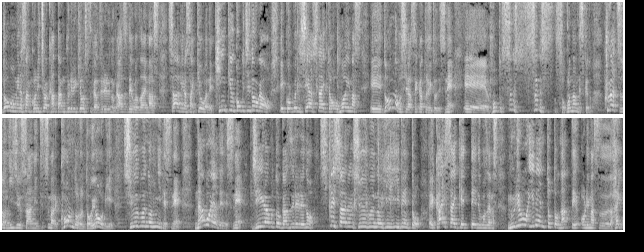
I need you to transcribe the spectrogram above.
どうも皆さんこんにちは。簡単ウクレレ教室ガズレレのガズでございます。さあ皆さん今日はね、緊急告知動画をえここにシェアしたいと思います。えー、どんなお知らせかというとですね、えー、ほんとすぐ、すぐそこなんですけど、9月の23日、つまり今度の土曜日、秋分の日にですね、名古屋でですね、G ラブとガズレレのスペシャル秋分の日イベント、え開催決定でございます。無料イベントとなっております。はい。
